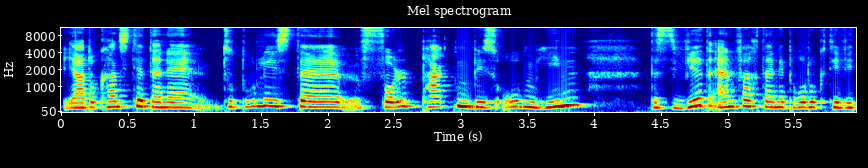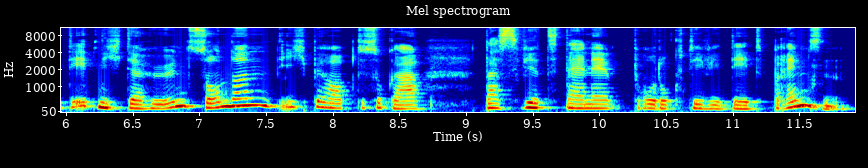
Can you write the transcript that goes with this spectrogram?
ja, du kannst dir deine To-Do-Liste vollpacken bis oben hin. Das wird einfach deine Produktivität nicht erhöhen, sondern ich behaupte sogar, das wird deine Produktivität bremsen.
